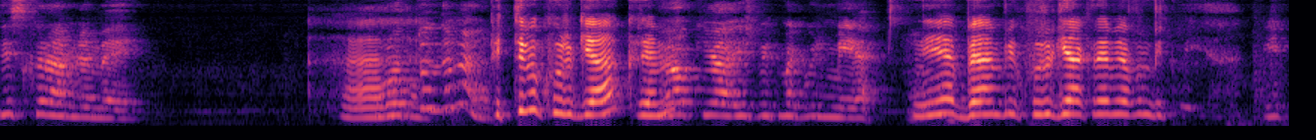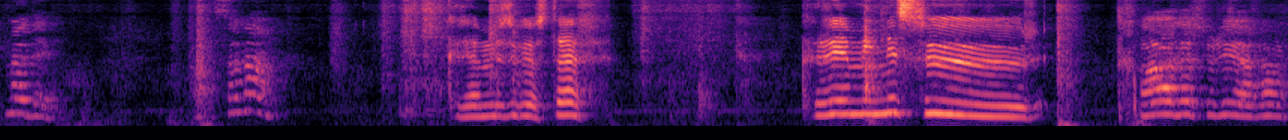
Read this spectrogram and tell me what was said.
Diz kremlemeyi. Ha. Unuttun değil mi? Bitti mi kuyruk yağı kremi? Yok ya hiç bitmek bilmiyor. Niye? Ben bir kuyruk yağı kremi yapayım bitmiyor. Bitmedi. Baksana. Kremimizi göster. Kremini sür. Hala sürüyor ha.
